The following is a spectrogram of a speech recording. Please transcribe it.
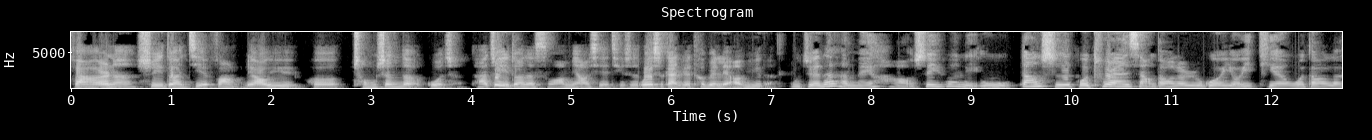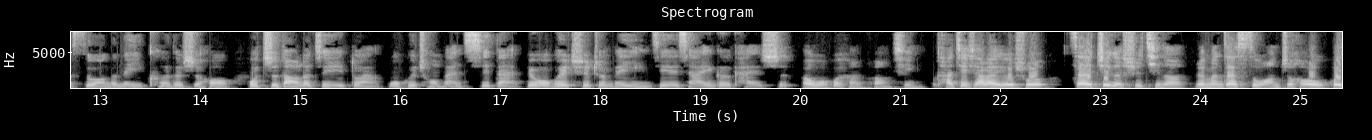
反而呢是一段解放、疗愈和重生的过程。他这一段的死亡描写，其实我也是感觉特别疗愈的。我觉得很美好，是一份礼物。当时我突然想到了，如果有一天我到了死亡的那一刻的时候，我知道了这一段，我会充满期待，因为我会去准备迎接下一个开始。呃，我会很放心。他接下来又说，在这个时期呢，人们在死亡之后会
